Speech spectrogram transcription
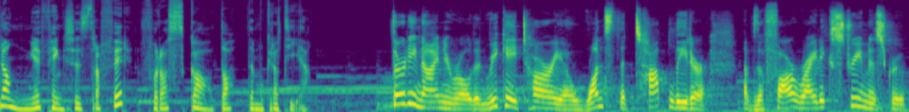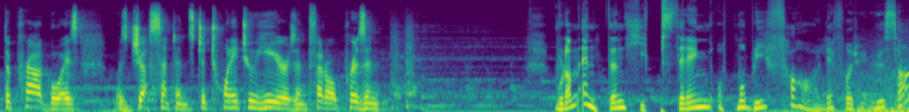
lange fengselsstraffer for å ha skada demokratiet. 39 year old Enrique Tario, once the top leader of the far right extremist group, the Proud Boys, was just sentenced to 22 years in federal prison. Hvordan endte en hipstergjeng opp med å bli farlig for USA?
